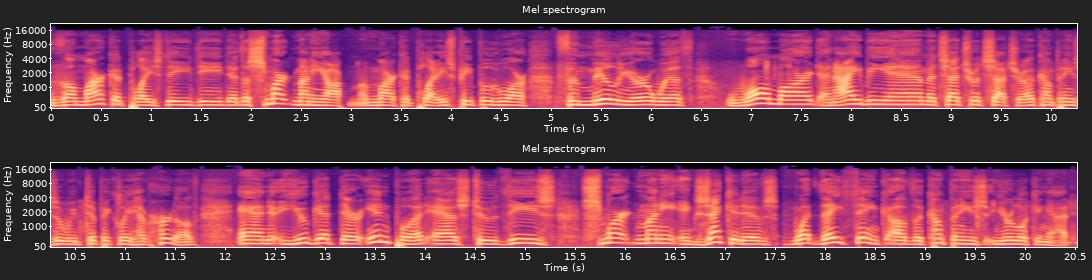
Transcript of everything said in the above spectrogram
the marketplace, the, the, the smart money marketplace, people who are familiar with Walmart and IBM, et cetera, et cetera, companies that we typically have heard of, and you get their input as to these smart money executives, what they think of the companies you're looking at.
